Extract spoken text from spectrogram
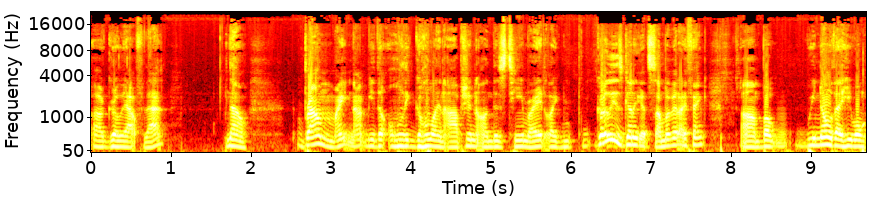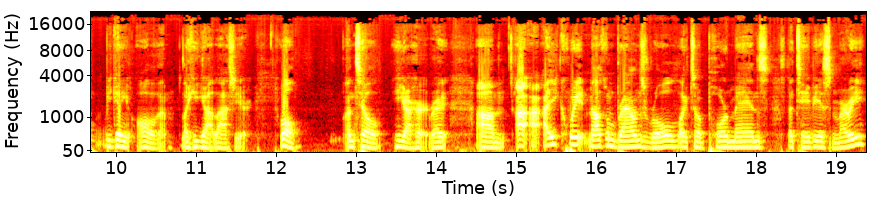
uh, Gurley out for that. Now, Brown might not be the only goal line option on this team, right? Like Gurley is going to get some of it, I think, um, but we know that he won't be getting all of them like he got last year. Well, until he got hurt, right? Um, I, I, equate Malcolm Brown's role like to a poor man's Latavius Murray,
